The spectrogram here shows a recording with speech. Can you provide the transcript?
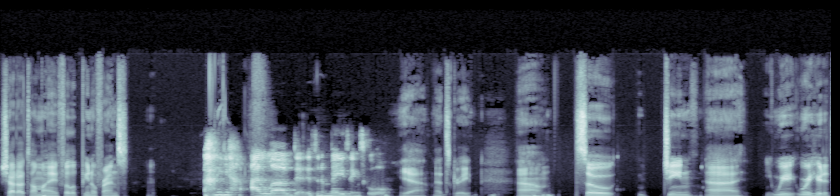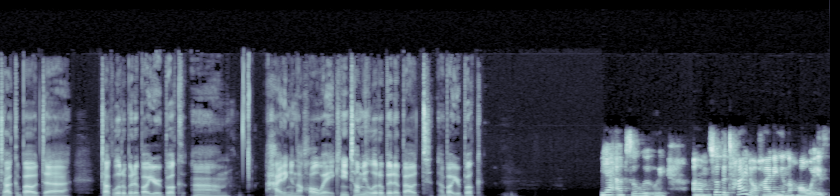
Shout out to all my Filipino friends. yeah, I loved it. It's an amazing school. Yeah, that's great. Um, so, Jean, uh, we we're here to talk about uh, talk a little bit about your book, um, "Hiding in the Hallway." Can you tell me a little bit about about your book? Yeah, absolutely. Um, so the title, Hiding in the Hallway, is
